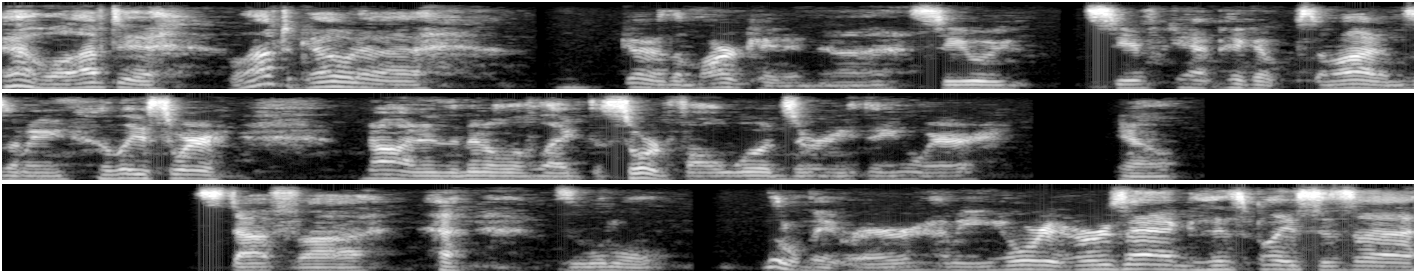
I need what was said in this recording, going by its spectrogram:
yeah, we'll have to we'll have to go to go to the market and uh, see see if we can't pick up some items. I mean, at least we're not in the middle of like the Swordfall Woods or anything where you know stuff uh, is a little little bit rare. I mean, or Orzag, this place is uh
